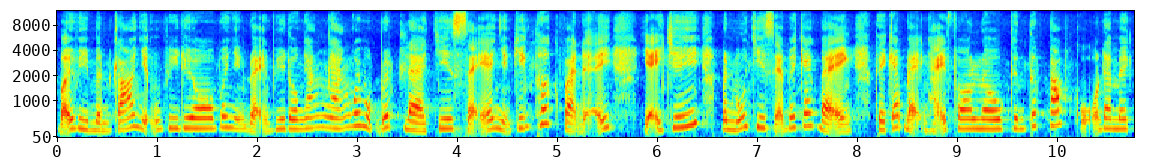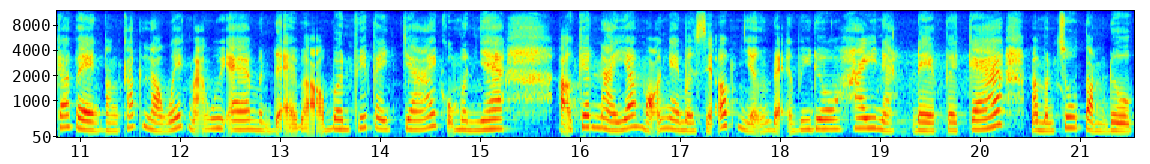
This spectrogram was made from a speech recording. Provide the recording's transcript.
bởi vì mình có những video với những đoạn video ngắn ngắn với mục đích là chia sẻ những kiến thức và để giải trí. Mình muốn chia sẻ với các bạn, thì các bạn hãy follow kênh TikTok của Đam mê cá vàng bằng cách là quét mã QR mình để ở bên phía tay trái của mình nha ở kênh này á, mỗi ngày mình sẽ up những đoạn video hay nè, đẹp về cá mà mình sưu tầm được.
